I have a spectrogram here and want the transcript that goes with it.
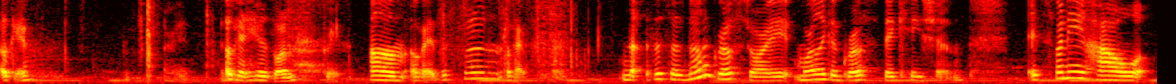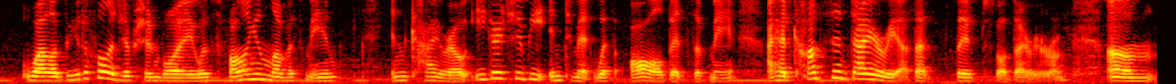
Okay, All right. okay. Here's one. Great. Um, okay, this one, okay. No, this says not a gross story, more like a gross vacation. It's funny how, while a beautiful Egyptian boy was falling in love with me in, in Cairo, eager to be intimate with all bits of me, I had constant diarrhea. That they spelled diarrhea wrong. Um,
